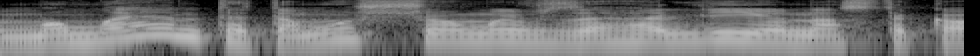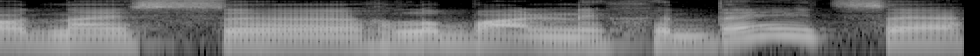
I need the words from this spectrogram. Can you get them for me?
моменти, тому що ми взагалі у нас така одна із е, глобальних ідей це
